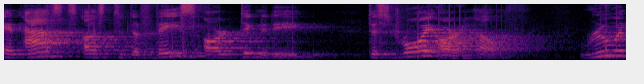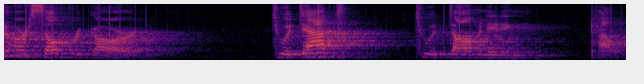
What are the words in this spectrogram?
and asks us to deface our dignity, destroy our health, ruin our self regard, to adapt to a dominating power.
